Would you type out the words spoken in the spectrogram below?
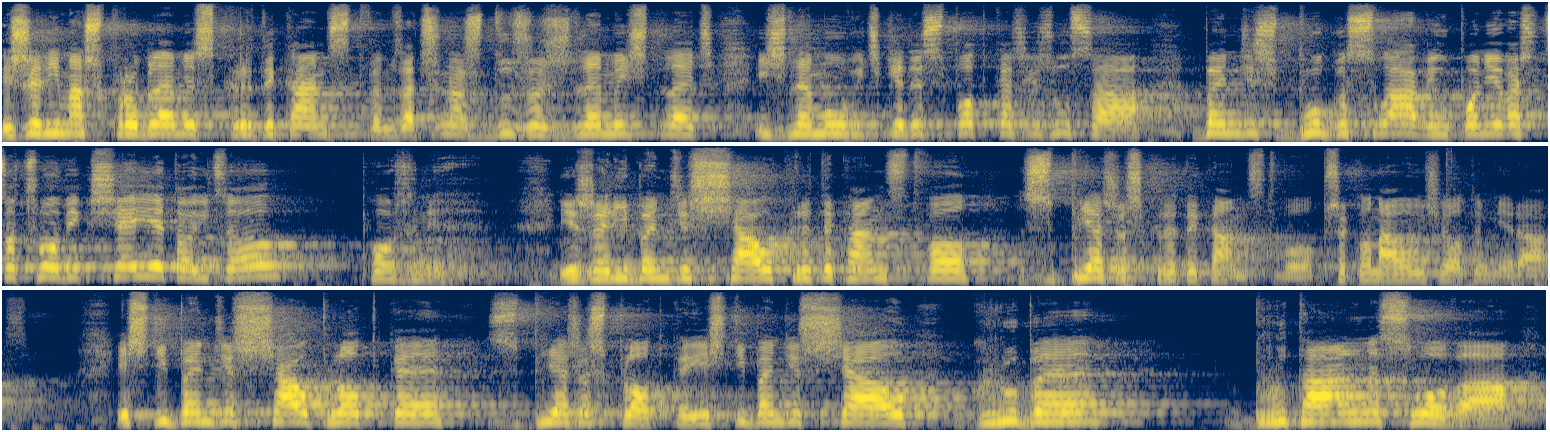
Jeżeli masz problemy z krytykanstwem, zaczynasz dużo źle myśleć i źle mówić, kiedy spotkasz Jezusa, będziesz błogosławił, ponieważ co człowiek sieje, to i co? Pożnie. Jeżeli będziesz siał krytykanstwo, zbierzesz krytykanstwo. Przekonałem się o tym nieraz. Jeśli będziesz siał plotkę, zbierzesz plotkę. Jeśli będziesz siał grube, brutalne słowa,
